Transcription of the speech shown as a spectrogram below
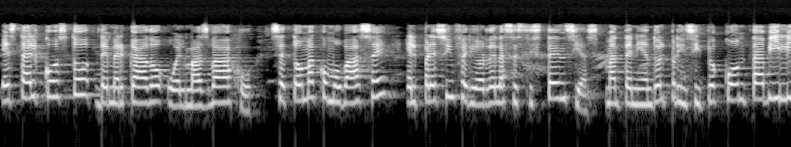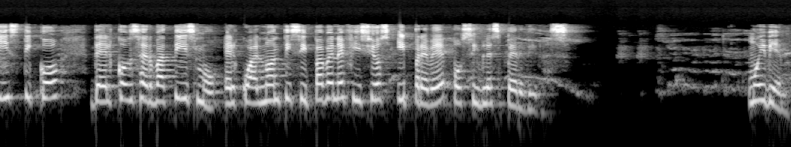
Está el costo de mercado o el más bajo. Se toma como base el precio inferior de las existencias, manteniendo el principio contabilístico del conservatismo, el cual no anticipa beneficios y prevé posibles pérdidas. Muy bien.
